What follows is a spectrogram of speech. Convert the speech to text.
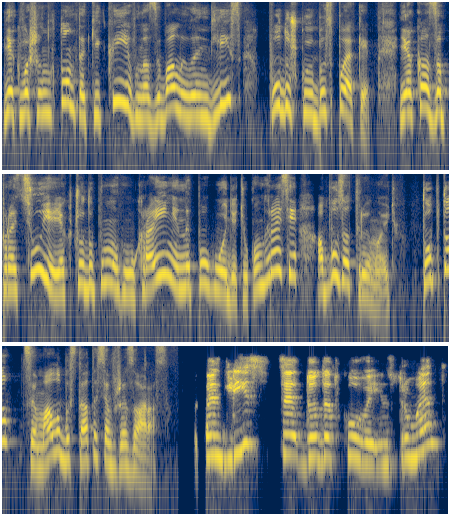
Як Вашингтон, так і Київ називали ленд-ліз подушкою безпеки, яка запрацює, якщо допомогу Україні не погодять у Конгресі або затримують. Тобто, це мало би статися вже зараз. Ленд-ліз – це додатковий інструмент,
